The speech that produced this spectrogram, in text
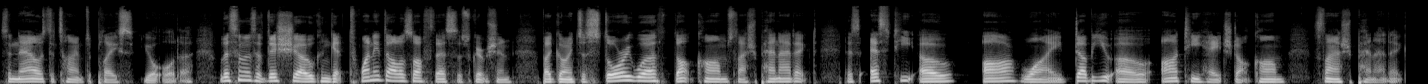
So now is the time to place your order. Listeners of this show can get $20 off their subscription by going to storyworth.com slash penaddict. That's S-T-O R Y W O R T H dot com slash penaddict.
